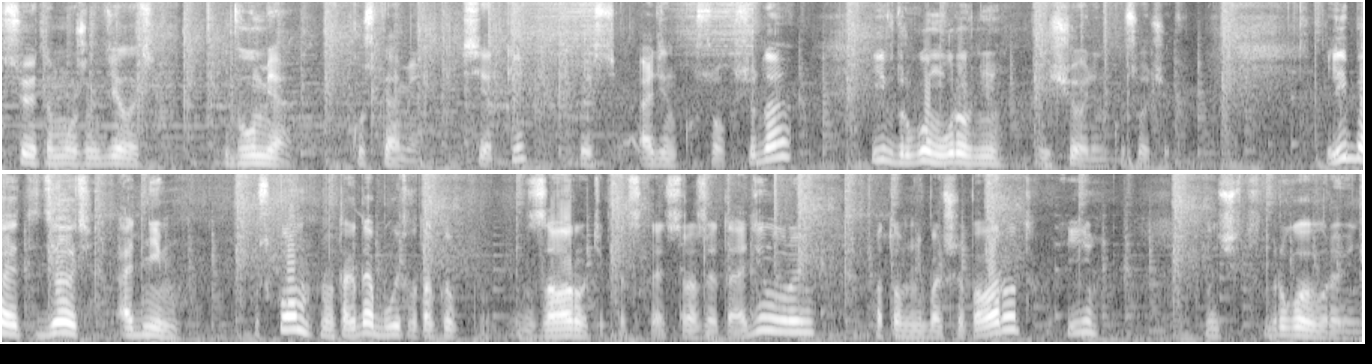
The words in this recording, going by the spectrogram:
все это можно делать двумя кусками сетки. То есть один кусок сюда и в другом уровне еще один кусочек. Либо это делать одним куском, но тогда будет вот такой заворотик, так сказать. Сразу это один уровень, потом небольшой поворот и значит, другой уровень.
